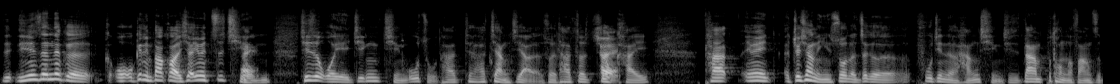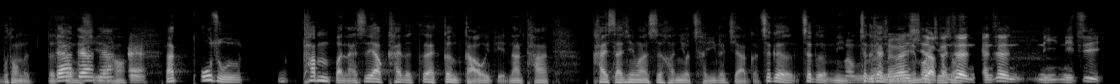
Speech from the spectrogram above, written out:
林林先生，那个我我跟你报告一下，因为之前其实我已经请屋主他他降价了，所以他就就开他，因为就像您说的，这个附近的行情，其实当然不同的房子不同的的东西，然后那屋主他们本来是要开的再更高一点，那他开三千万是很有诚意的价格，这个这个你这个价钱没关系啊，反正反正你你自己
